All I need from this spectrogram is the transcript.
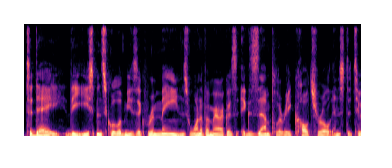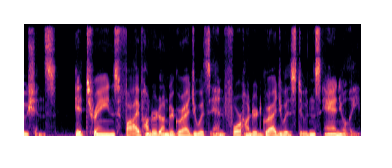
Today, the Eastman School of Music remains one of America's exemplary cultural institutions. It trains 500 undergraduates and 400 graduate students annually.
